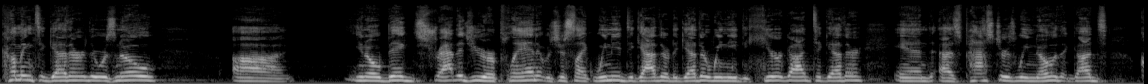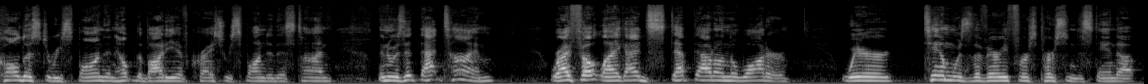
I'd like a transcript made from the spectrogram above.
coming together. There was no, uh, you know, big strategy or plan. It was just like we need to gather together. We need to hear God together. And as pastors, we know that God's called us to respond and help the body of Christ respond to this time. And it was at that time where I felt like I had stepped out on the water where Tim was the very first person to stand up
